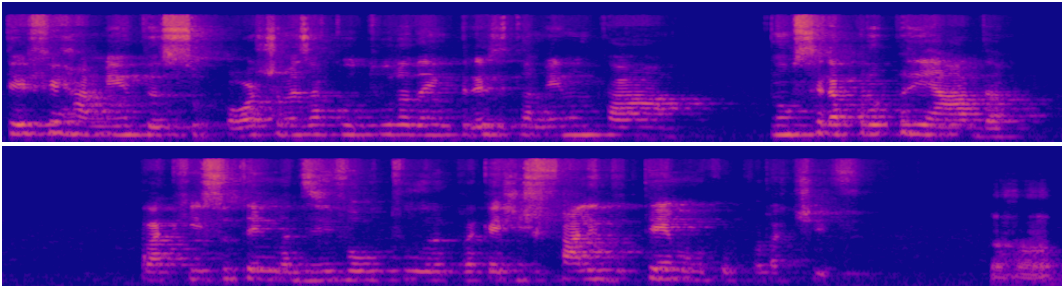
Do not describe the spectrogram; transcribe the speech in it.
ter ferramentas suporte, mas a cultura da empresa também não está, não ser apropriada para que isso tenha uma desenvoltura, para que a gente fale do tema no corporativo. Uhum.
